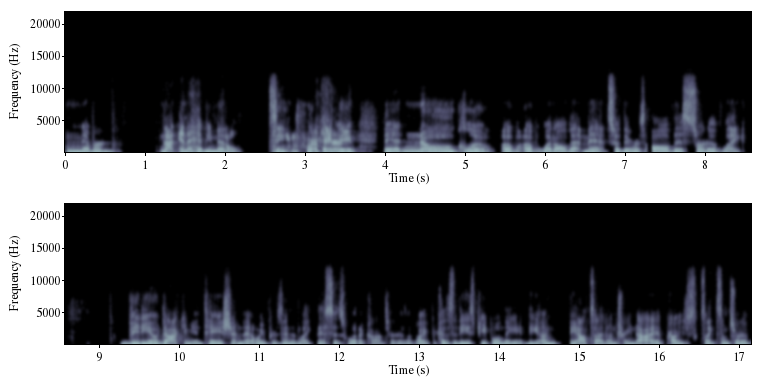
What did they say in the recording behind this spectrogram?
never, not in a heavy metal scene, right? Sure. They had no clue of of what all that meant. So there was all this sort of like video documentation that we presented like this is what a concert is look like because of these people the the un, the outside untrained eye it probably just looks like some sort of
